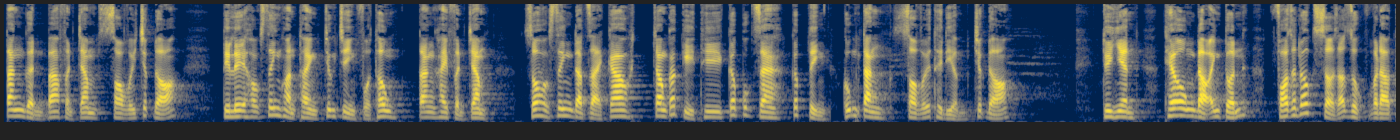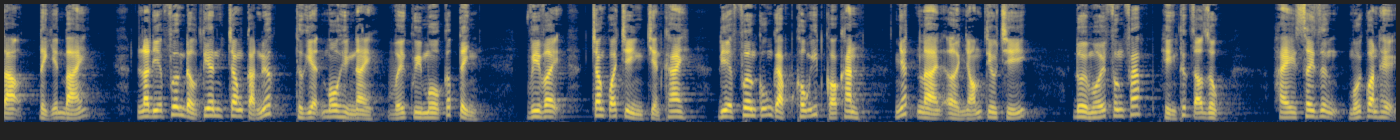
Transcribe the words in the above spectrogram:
tăng gần 3% so với trước đó. Tỷ lệ học sinh hoàn thành chương trình phổ thông tăng 2%. Số học sinh đạt giải cao trong các kỳ thi cấp quốc gia, cấp tỉnh cũng tăng so với thời điểm trước đó. Tuy nhiên, theo ông Đào Anh Tuấn, Phó Giám đốc Sở Giáo dục và Đào tạo tỉnh Yên Bái, là địa phương đầu tiên trong cả nước thực hiện mô hình này với quy mô cấp tỉnh. Vì vậy, trong quá trình triển khai, địa phương cũng gặp không ít khó khăn, nhất là ở nhóm tiêu chí, đổi mới phương pháp, hình thức giáo dục hay xây dựng mối quan hệ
